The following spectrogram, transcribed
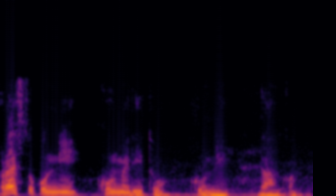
resto con ni, con meditu con ni. Dankon.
